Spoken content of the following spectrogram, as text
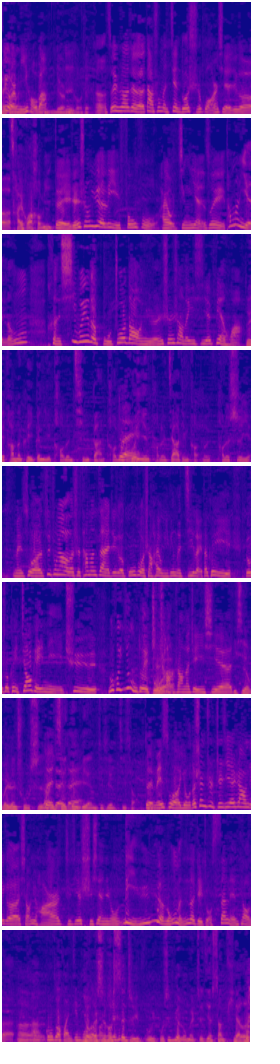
六耳猕猴吧。嗯，六耳猕猴，对，嗯，所以说这个大叔们见多识广，而且这个才华横溢。对人生阅历丰富，还有经验，所以他们也能很细微的捕捉到女人身上的一些变化。对他们可以跟你讨论情感、讨论婚姻、讨论家庭、讨论讨论事业。没错，最重要的是他们在这个工作上还有一定的积累，他可以，比如说可以教给你去如何应对职场上的这一些一些为人处事啊，对对对一些应变这些技巧。对，嗯没错，有的甚至直接让这个小女孩直接实现这种鲤鱼跃龙门的这种三连跳的呃工作环境。工作有的时候甚至于不不是跃龙门，直接上天了，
